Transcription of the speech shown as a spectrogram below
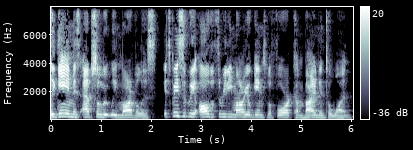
The game is absolutely marvelous. It's basically all the 3D Mario games before combined into one.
